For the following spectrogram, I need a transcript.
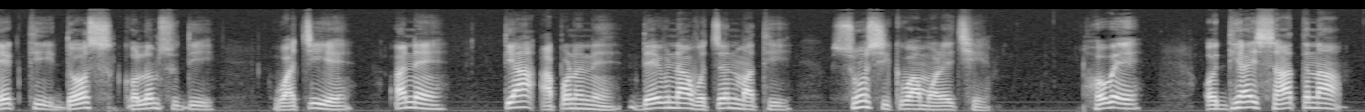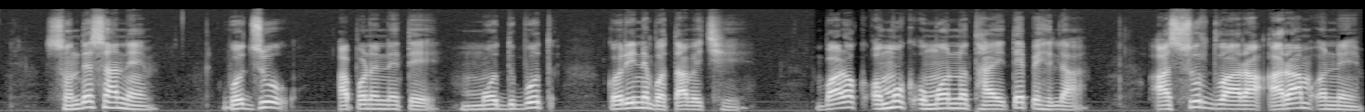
એકથી દસ કલમ સુધી વાંચીએ અને ત્યાં આપણને દેવના વચનમાંથી શું શીખવા મળે છે. હવે અધ્યાય સાતના સંદેશાને વધુ આપણને તે મજબૂત કરીને બતાવે છે. બાળક અમુક ઉંમરનો થાય તે પહેલાં આસુર દ્વારા આરામ અને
